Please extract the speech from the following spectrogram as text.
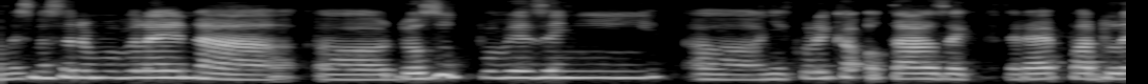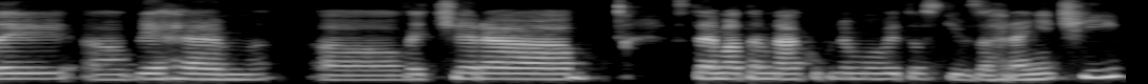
my jsme se domluvili na uh, dozodpovězení uh, několika otázek, které padly během večera s tématem nákup nemovitostí v zahraničí.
